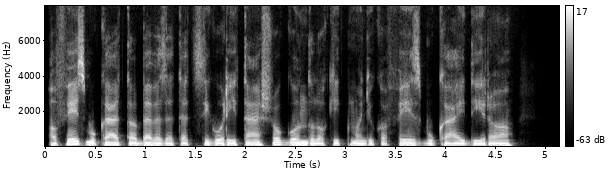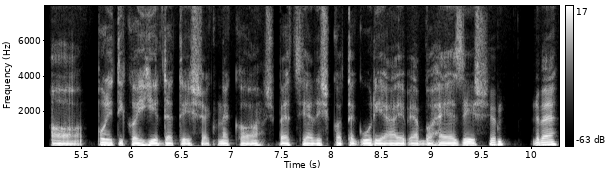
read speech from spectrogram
A Facebook által bevezetett szigorítások, gondolok itt mondjuk a Facebook ID-ra, a politikai hirdetéseknek a speciális kategóriájába helyezésére,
